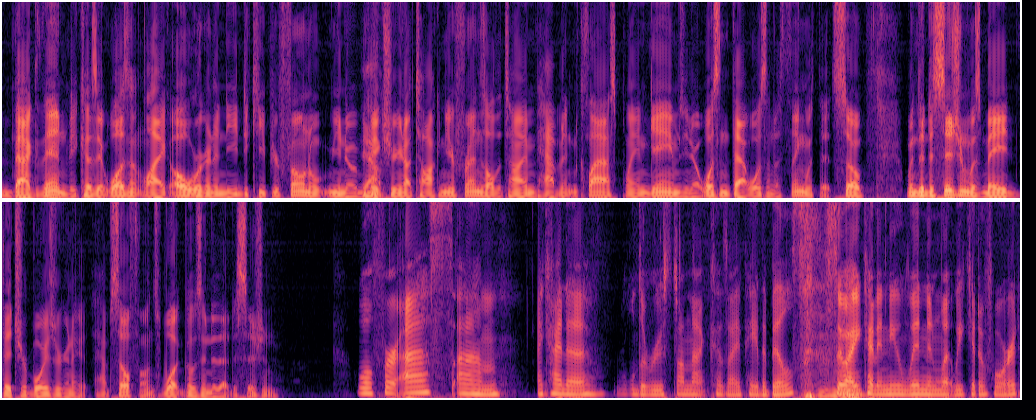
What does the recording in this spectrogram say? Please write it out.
back then because it wasn't like oh we're going to need to keep your phone you know Yeah. make sure you're not talking to your friends all the time having it in class playing games you know it wasn't that wasn't a thing with it so when the decision was made that your boys are going to have cell phones what goes into that decision Well, for us, um, I kind of ruled the roost on that because I pay the bills. so Mm-hmm. I kind of knew when and what we could afford.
